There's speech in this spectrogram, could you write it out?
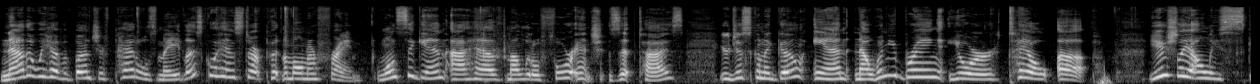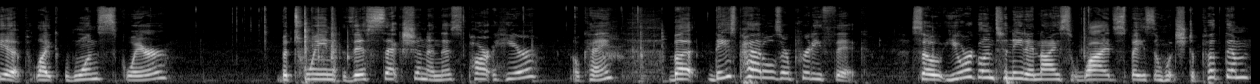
now that we have a bunch of petals made, let's go ahead and start putting them on our frame. Once again, I have my little four inch zip ties. You're just gonna go in. Now, when you bring your tail up, usually I only skip like one square between this section and this part here, okay? But these petals are pretty thick. So you are going to need a nice wide space in which to put them.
